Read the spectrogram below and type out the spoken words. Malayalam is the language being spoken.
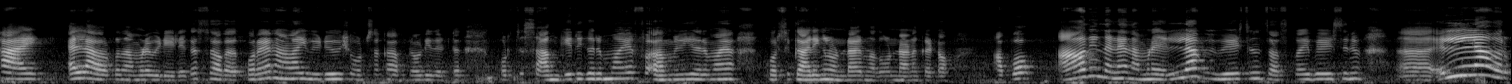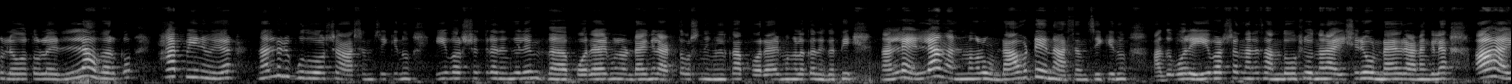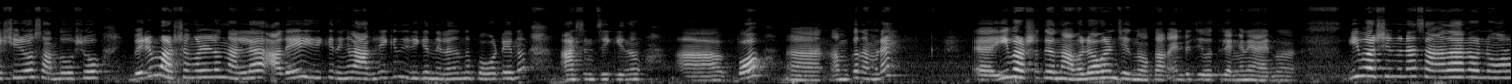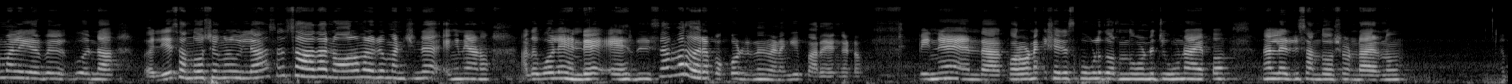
ഹായ് എല്ലാവർക്കും നമ്മുടെ വീഡിയോയിലേക്ക് സ്വാഗതം. കുറേ നാളായി വീഡിയോ ഷോർട്സൊക്കെ അപ്ലോഡ് ചെയ്തിട്ട് കുറച്ച് സാങ്കേതികപരമായ ഫാമിലികരമായ കുറച്ച് കാര്യങ്ങളുണ്ടായിരുന്നു. അതുകൊണ്ടാണ് കേട്ടോ അപ്പോൾ ആദ്യം തന്നെ നമ്മുടെ എല്ലാ വ്യൂവേഴ്സിനും സബ്സ്ക്രൈബേഴ്സിനും എല്ലാവർക്കും ലോകത്തുള്ള എല്ലാവർക്കും ഹാപ്പി ന്യൂ ഇയർ. നല്ലൊരു പുതുവർഷം ആശംസിക്കുന്നു. ഈ വർഷത്തിൽ എന്തെങ്കിലും പോരായ്മകൾ ഉണ്ടെങ്കിൽ അടുത്ത വർഷം നിങ്ങൾക്ക് ആ പോരായ്മകളൊക്കെ നികത്തി നല്ല എല്ലാ നന്മകളും ഉണ്ടാവട്ടെ എന്ന് ആശംസിക്കുന്നു. അതുപോലെ ഈ വർഷം നല്ല സന്തോഷവും നല്ല ഐശ്വര്യവും ഉണ്ടായവരാണെങ്കിൽ ആ ഐശ്വര്യവും സന്തോഷവും വരും വർഷങ്ങളിലും നല്ല അതേ രീതിക്ക് നിങ്ങൾ ആഗ്രഹിക്കുന്ന രീതിക്ക് നിലനിന്ന് പോകട്ടെ എന്ന് ആശംസിക്കുന്നു. അപ്പോൾ നമുക്ക് നമ്മുടെ ഈ വർഷത്തെ ഒന്ന് അവലോകനം ചെയ്ത് നോക്കാം എന്റെ ജീവിതത്തിൽ എങ്ങനെയായിരുന്നു ഈ വർഷം എന്ന് പറഞ്ഞാൽ സാധാരണ ഒരു നോർമൽ ഇയർ എന്താ വലിയ സന്തോഷങ്ങളും ഇല്ല. സാധാ നോർമൽ ഒരു മനുഷ്യന്റെ എങ്ങനെയാണോ അതുപോലെ എന്റെ ഡിസംബർ വരെ പൊക്കോണ്ടിരുന്നത് വേണമെങ്കിൽ പറയാം കേട്ടോ. പിന്നെ എന്താ കൊറോണയ്ക്ക് ശേഷം സ്കൂൾ തുറന്നുകൊണ്ട് ജൂൺ ആയപ്പം നല്ലൊരു സന്തോഷം ഉണ്ടായിരുന്നു.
